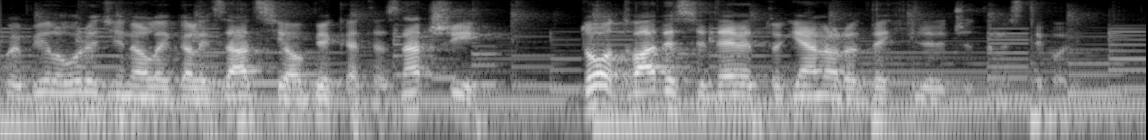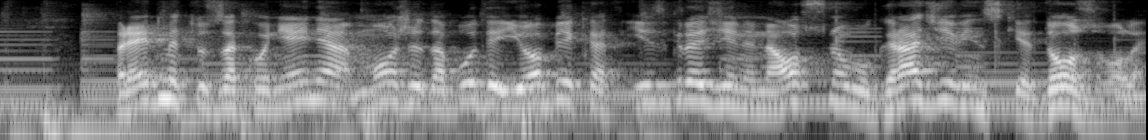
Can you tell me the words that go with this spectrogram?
koji je bila uređena legalizacija objekata, znači do 29. januara 2014. godine. Predmet ozakonjenja može da bude i objekat izgrađen na osnovu građevinske dozvole,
